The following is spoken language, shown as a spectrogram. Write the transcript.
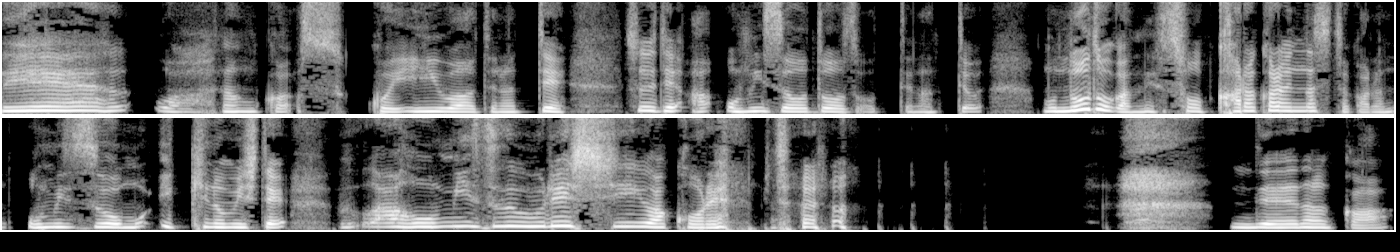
ええー、わ、なんかすっごいいいわってなって、それで、あ、お水をどうぞってなって、もう喉がね、そうカラカラになってたから、お水をもう一気飲みして、うわ、お水嬉しいわ、これ、みたいな。で、なんか、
